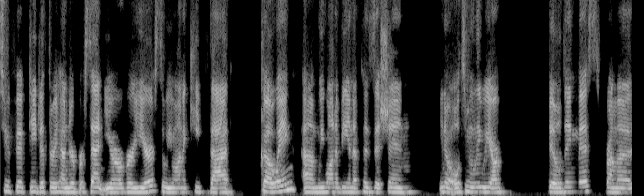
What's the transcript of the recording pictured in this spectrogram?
250 to 300% year over year. So we want to keep that going. Um, we want to be in a position, you know, ultimately we are building this from a,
